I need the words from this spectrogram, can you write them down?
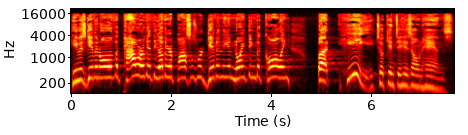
He was given all of the power that the other apostles were given, the anointing, the calling, but he took into his own hands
